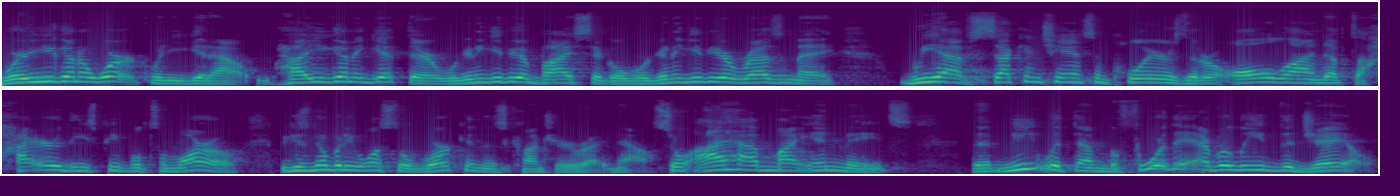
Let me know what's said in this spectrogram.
Where are you going to work when you get out? How are you going to get there? We're going to give you a bicycle. We're going to give you a resume. We have second chance employers that are all lined up to hire these people tomorrow because nobody wants to work in this country right now. So I have my inmates that meet with them before they ever leave the jail.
